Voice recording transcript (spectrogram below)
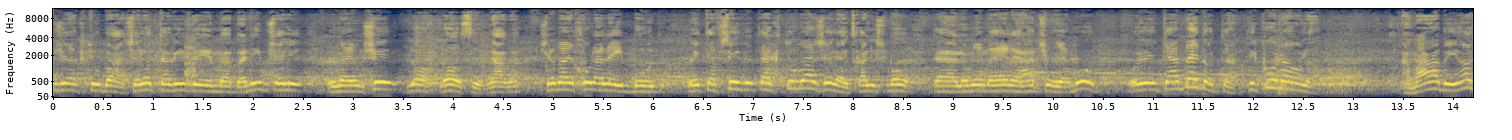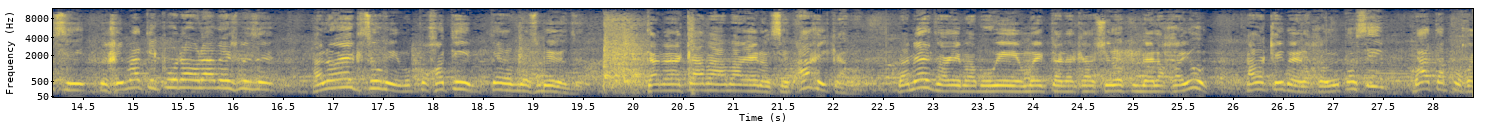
בשביל הכתובה, שלא תריבי עם הבנים שלי, עם היורשים, לא, לא עושים, למה? שמא ילכו לה לאיבוד והיא תפסיד את הכתובה שלה, היא צריכה לשמור את היהלומים האלה עד שהוא ימות, הוא תאבד אותה, תיקון העולם. אמר רבי יוסי, מה תיקון העולם יש בזה? הלא הם קצובים ופוחתים, תכף נסביר את זה. תנא כמה אמר אין עושים, אחי כמה. במה דברים אמורים, אומר תנא כמה שלא קיבל אחריות, כמה קיבל אחריות עושים. מה אתה פוחד?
